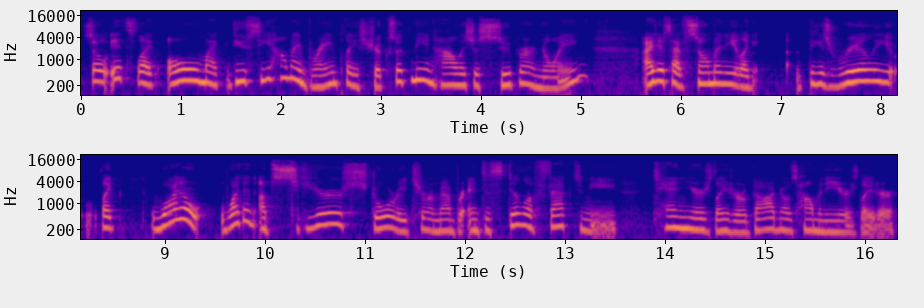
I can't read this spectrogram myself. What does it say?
So it's like, oh my, do you see how my brain plays tricks with me and how it's just super annoying? I just have so many like these really like what a what an obscure story to remember and to still affect me 10 years later god knows how many years later.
